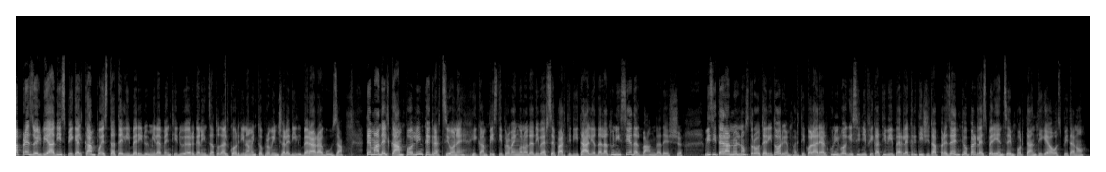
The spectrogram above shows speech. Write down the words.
Ha preso il via ad Ispica il campo Estate Liberi 2022 organizzato dal coordinamento provinciale di Libera Ragusa. Tema del campo, l'integrazione. I campisti provengono da diverse parti d'Italia, dalla Tunisia e dal Bangladesh. Visiteranno il nostro territorio, in particolare alcuni luoghi significativi per le criticità presenti o per le esperienze importanti che ospitano.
